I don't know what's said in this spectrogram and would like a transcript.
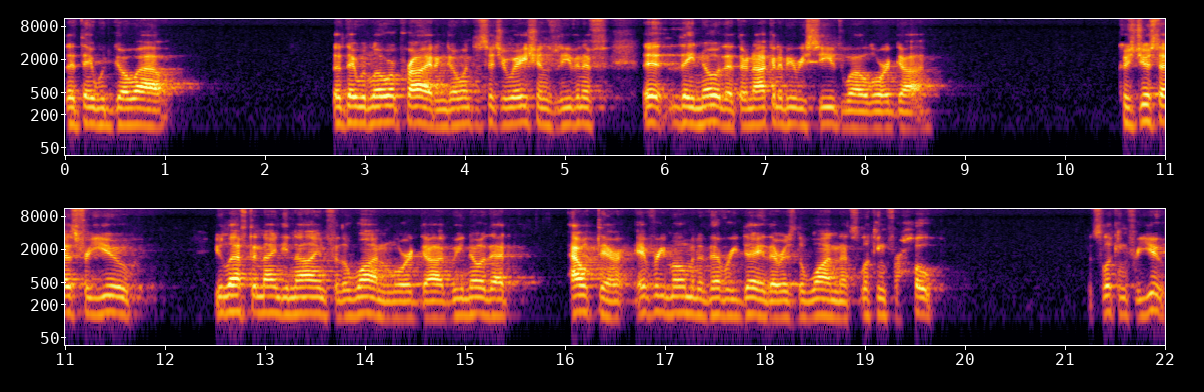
that they would go out, that they would lower pride and go into situations, even if they, they know that they're not going to be received well, Lord God. Because just as for you, you left the 99 for the one, Lord God, we know that out there, every moment of every day, there is the one that's looking for hope, that's looking for you.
